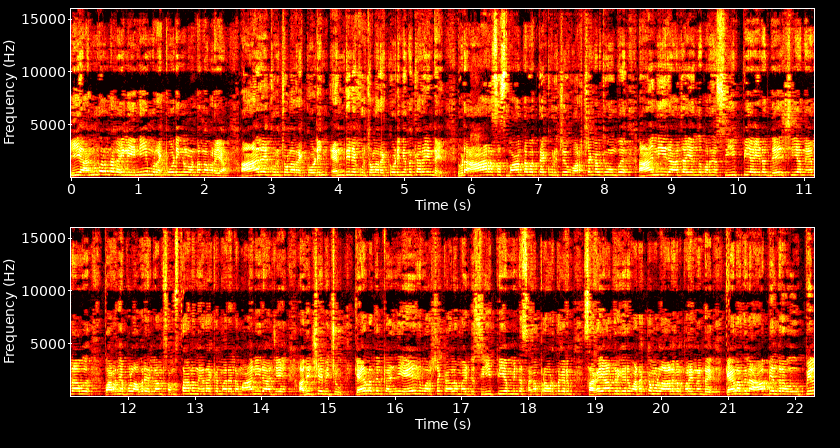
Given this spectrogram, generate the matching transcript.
ഈ അൻവറിന്റെ കയ്യിൽ ഇനിയും റെക്കോർഡിംഗുകൾ ഉണ്ടെന്ന് പറയാ. ആരെ കുറിച്ചുള്ള റെക്കോർഡിംഗ് എന്തിനെ കുറിച്ചുള്ള റെക്കോർഡിംഗ് എന്നൊക്കെ അറിയണ്ടേ? ഇവിടെ ആർ എസ് എസ് ബാന്ധവത്തെ കുറിച്ച് വർഷങ്ങൾക്ക് മുമ്പ് ആനി രാജ എന്ന് പറഞ്ഞ സി പി ഐയുടെ ദേശീയ നേതാവ് പറഞ്ഞപ്പോൾ അവരെല്ലാം സംസ്ഥാന നേതാക്കന്മാരെല്ലാം ആനി രാജയെ അധിക്ഷേപിച്ചു. കേരളത്തിൽ കഴിഞ്ഞ ഏഴ് വർഷക്കാലമായിട്ട് സി പി എമ്മിന്റെ സഹപ്രവർത്തകരും സഹയാത്രികരും അടക്കമുള്ള ആളുകൾ പറയുന്നുണ്ട് കേരളത്തിലെ ആഭ്യന്തര വകുപ്പിൽ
